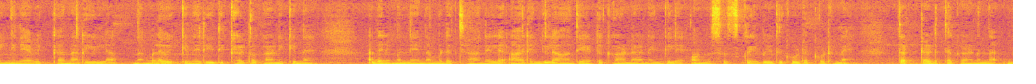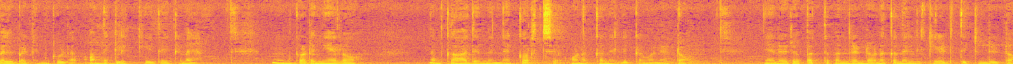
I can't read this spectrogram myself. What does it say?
എങ്ങനെയാണ് വെക്കാന്നറിയില്ല നമ്മൾ വെക്കുന്ന രീതിക്കാട്ടോ കാണിക്കുന്നത് അതിന് മുന്നേ നമ്മുടെ ചാനൽ ആരെങ്കിലും ആദ്യമായിട്ട് കാണുകയാണെങ്കിൽ ഒന്ന് സബ്സ്ക്രൈബ് ചെയ്ത് കൂടെ കൂടണേ തൊട്ടടുത്ത് കാണുന്ന ബെൽ ബട്ടൺ കൂടെ ഒന്ന് ക്ലിക്ക് ചെയ്തേക്കണേ. നമുക്ക് തുടങ്ങിയാലോ. നമുക്ക് ആദ്യം തന്നെ കുറച്ച് ഉണക്ക നെല്ലിക്ക വേണം കേട്ടോ ഞാനൊരു പത്ത് പന്ത്രണ്ട് ഉണക്ക നെല്ലിക്ക എടുത്തിട്ടുണ്ട് കേട്ടോ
